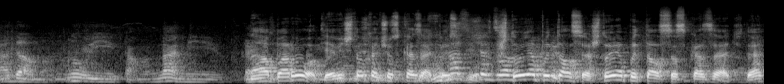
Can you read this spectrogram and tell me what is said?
Адама, ну и там нами. Наоборот, я ведь что хочу сказать. То есть, что я пытался, что я пытался сказать, да?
